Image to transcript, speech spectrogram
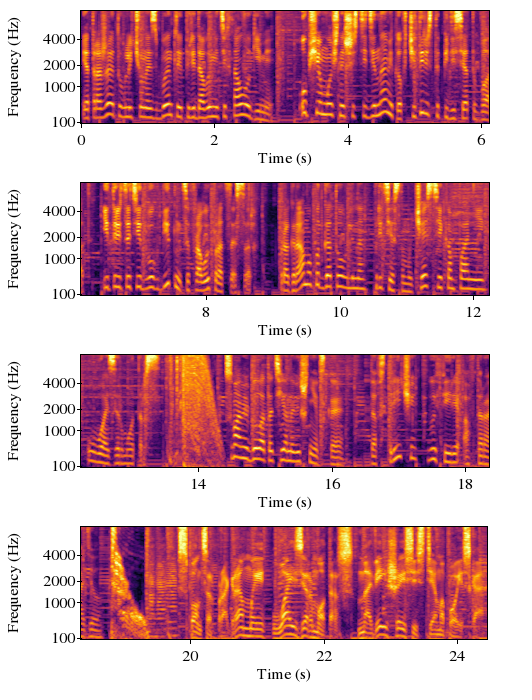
и отражает увлеченность Bentley передовыми технологиями. Общая мощность шести динамиков 450 Вт и 32-битный цифровой процессор. Программа подготовлена при тесном участии компании Wiser Motors. С вами была Татьяна Вишневская. До встречи в эфире Авторадио. Спонсор программы Wiser Motors. Новейшая система поиска.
